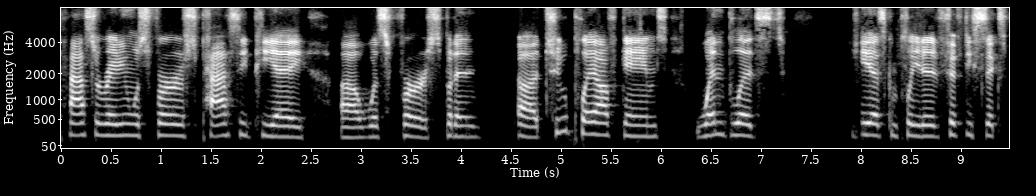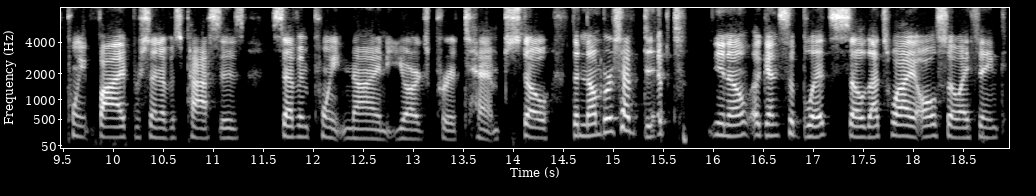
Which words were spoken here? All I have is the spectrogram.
Passer rating was first. Pass EPA uh, was first. But in uh, two playoff games, when blitzed, he has completed 56.5% of his passes, 7.9 yards per attempt. So the numbers have dipped, you know, against the blitz. So that's why also I think,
